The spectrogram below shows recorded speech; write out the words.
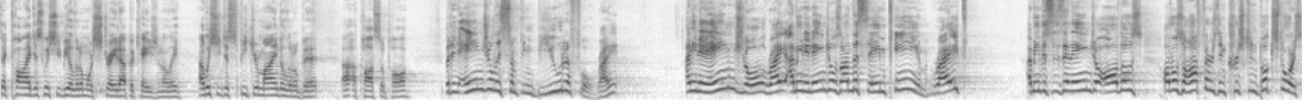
It's like, Paul, I just wish you'd be a little more straight up occasionally. I wish you'd just speak your mind a little bit, uh, Apostle Paul. But an angel is something beautiful, right? I mean, an angel, right? I mean, an angel's on the same team, right? I mean, this is an angel. All those, all those authors in Christian bookstores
